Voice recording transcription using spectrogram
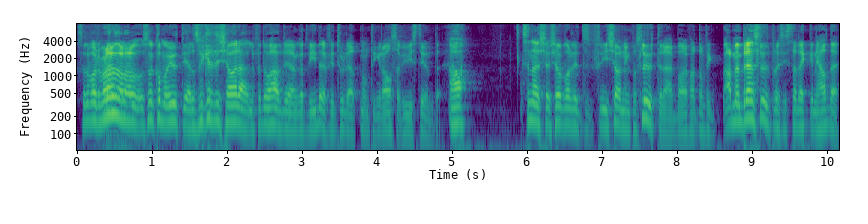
Så då var det blablabla, och så kom han ut igen och så fick han inte köra, för då hade det redan gått vidare för vi trodde att någonting rasade, vi visste ju inte. Ja. Sen när jag kör, var det lite frikörning på slutet där bara för att de fick, ja men bränn slut på de sista däcken jag hade.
